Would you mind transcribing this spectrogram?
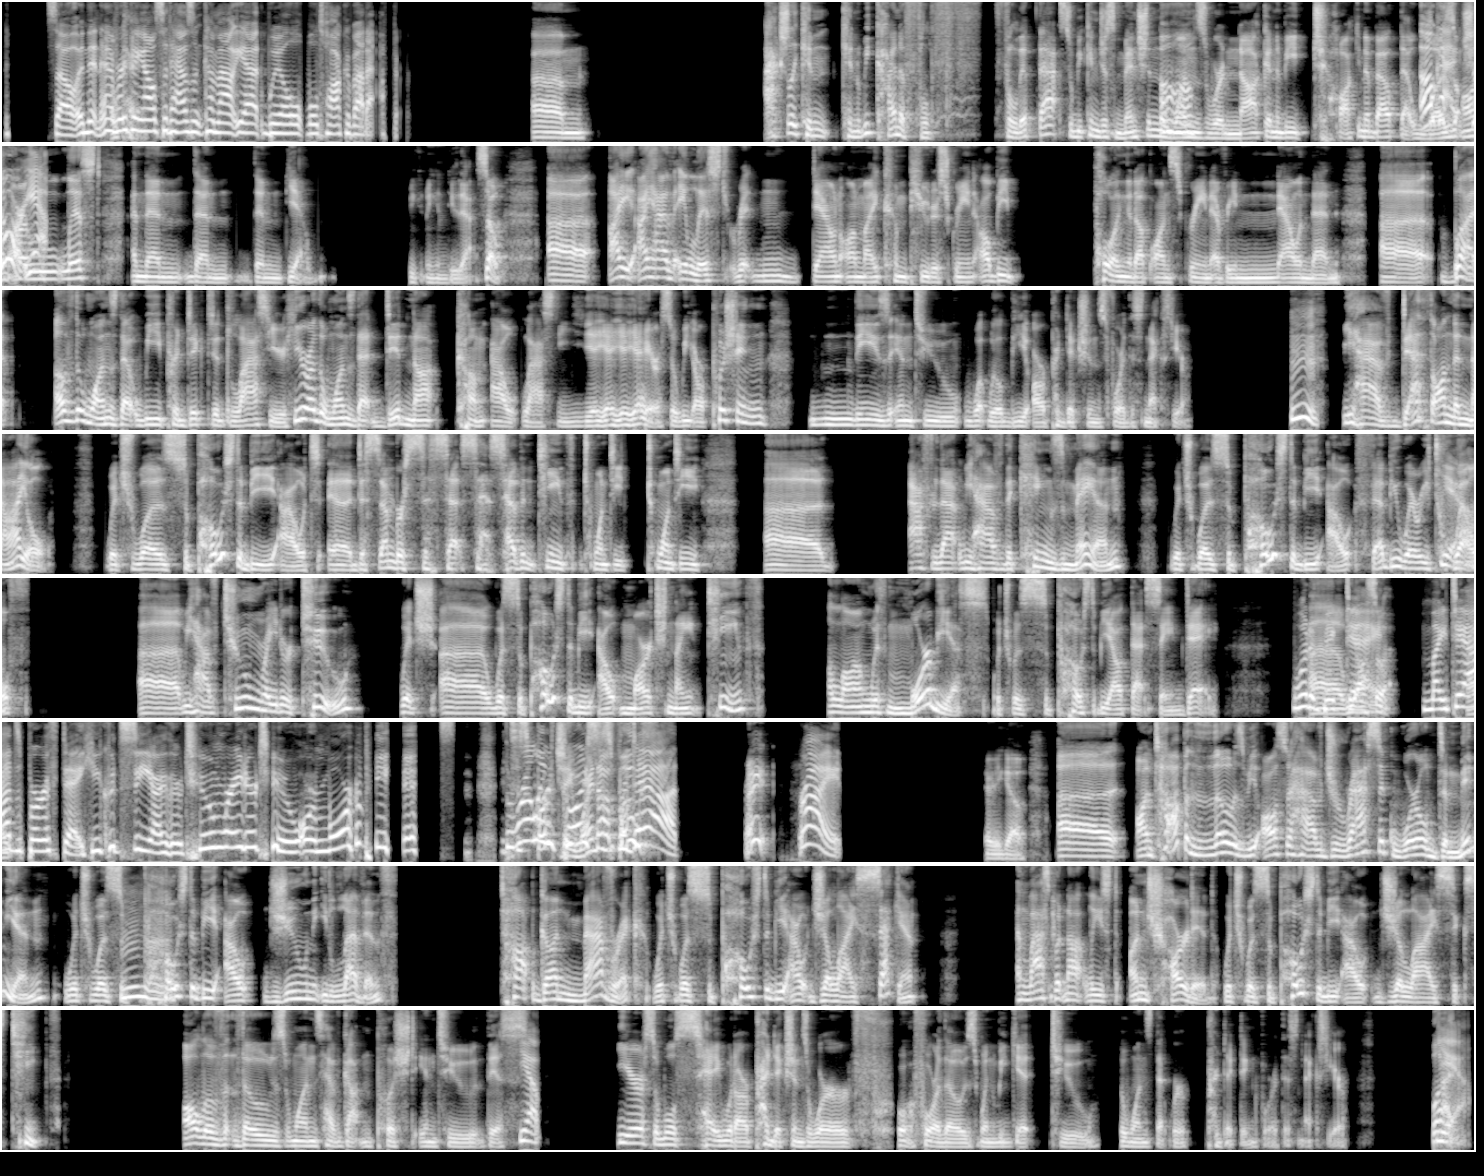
So, and then everything Okay. else that hasn't come out yet, we'll we'll talk about after. um actually can can we kind of fl- flip that so we can just mention the Uh-huh. ones we're not going to be talking about that was on sure, our yeah. list? And then then then yeah we can, we can do that. So uh i i have a list written down on my computer screen. I'll be pulling it up on screen every now and then. Uh but of the ones that we predicted last year here are the ones that did not come out last year year. So we are pushing these into what will be our predictions for this next year Mm. we have Death on the Nile, which was supposed to be out uh, December seventeenth, twenty twenty. Uh, after that, we have The King's Man, which was supposed to be out February Yeah. twelfth. Uh, we have Tomb Raider two, which uh, was supposed to be out March nineteenth, along with Morbius, which was supposed to be out that same day. What a big Uh, day. also My dad's birthday. He could see either Tomb Raider 2 or Morbius. it's Thrilling choices not for both? dad. Right. Right. There you go. Uh, on top of those, we also have Jurassic World Dominion, which was Mhm. supposed to be out June 11th. Top Gun Maverick, which was supposed to be out July 2nd. And last but not least, Uncharted, which was supposed to be out July 16th. All of those ones have gotten pushed into this Yep. year, so we'll say what our predictions were for, for those when we get to the ones that we're predicting for this next year. But yeah.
